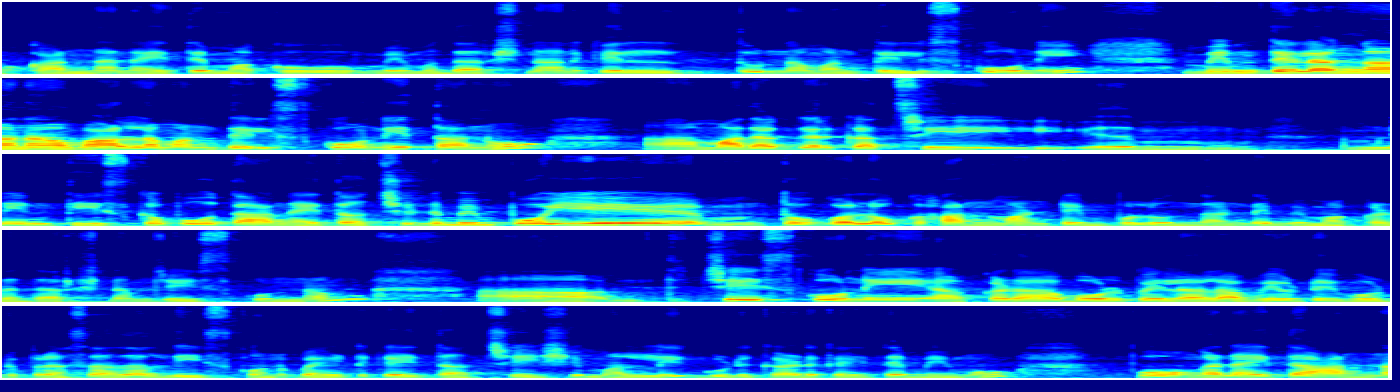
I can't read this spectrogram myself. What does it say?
ఒక అన్ననైతే మాకు మేము దర్శనానికి వెళ్తున్నామని తెలుసుకొని మేము తెలంగాణ వాళ్ళమని తెలుసుకొని తను మా దగ్గరికి వచ్చి ఎం, నేను అయితే వచ్చిండు. మేము పోయే తొవ్వలో ఒక హనుమాన్ టెంపుల్ ఉందండి. మేము అక్కడ దర్శనం చేసుకున్నాం. చేసుకొని అక్కడ బోల్పేలాలు అవి ఒకటి ఒకటి ప్రసాదాలు తీసుకొని బయటకైతే అయితే వచ్చేసి మళ్ళీ గుడికాడికైతే మేము పోంగనైతే అన్న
